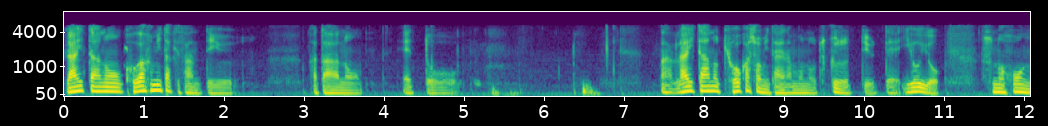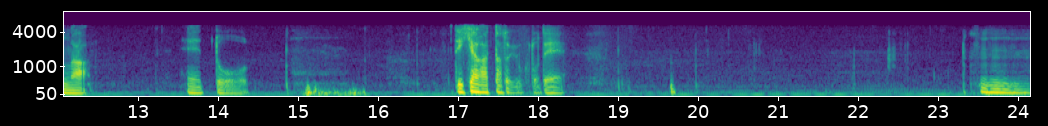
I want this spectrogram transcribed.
ライターの古賀文武さんっていう方の、えっと、まあ、ライターの教科書みたいなものを作るって言って、いよいよその本が、えっと、出来上がったということで、うん。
